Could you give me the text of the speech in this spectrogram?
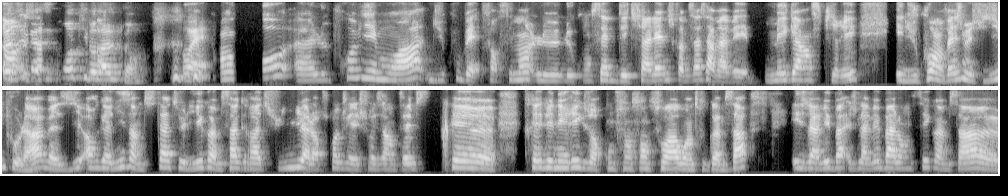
je- vas-y, tranquille, on a le temps. Ouais, en gros, euh, le premier mois, du coup, ben, forcément, le, le concept des challenges comme ça, ça m'avait méga inspiré. Et du coup, en fait, je me suis dit, Paula, vas-y, organise un petit atelier comme ça, gratuit. Alors, je crois que j'avais choisi un thème très, euh, très générique, genre confiance en soi ou un truc comme ça. Et je l'avais, ba- je l'avais balancé comme ça. euh,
